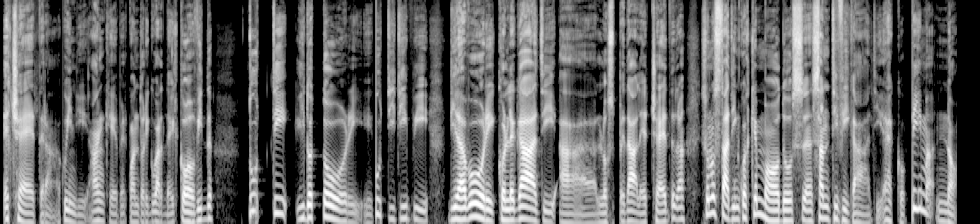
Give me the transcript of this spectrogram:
eccetera, quindi anche per quanto riguarda il Covid, tutti i dottori, tutti i tipi di lavori collegati all'ospedale, eccetera, sono stati in qualche modo santificati. Ecco, prima no.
